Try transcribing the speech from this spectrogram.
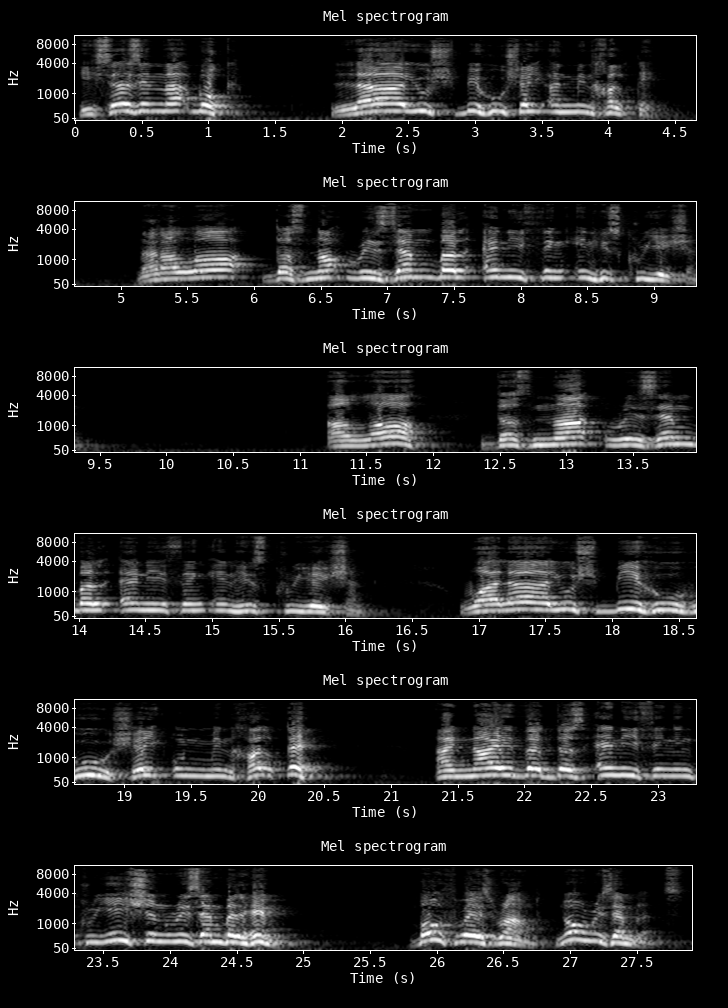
he says in that book, لا يشبه شيئا من خلقه that Allah does not resemble anything in His creation. Allah does not resemble anything in His creation. ولا يشبهه شيء من خلقه and neither does anything in creation resemble Him. Both ways round, no resemblance.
